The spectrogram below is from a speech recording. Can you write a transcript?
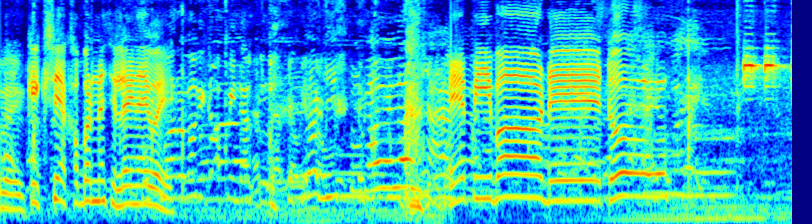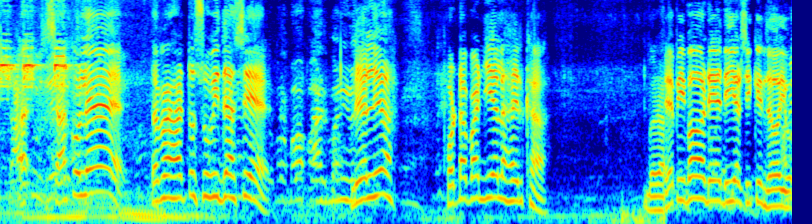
ભાઈ કંઈક છે ખબર નથી લઈને આવ્યો. હેપી બર્થડે ટુ સાકુ લે તમે હાટુ સુવિધા છે લે લે ફોટા પાડી લે હરખા બરાબર હેપી બર્થડે ડિયર ચિકન જોયું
